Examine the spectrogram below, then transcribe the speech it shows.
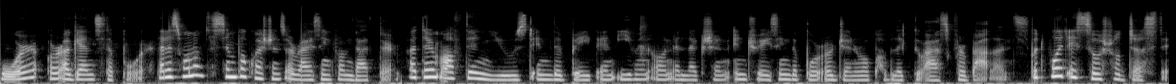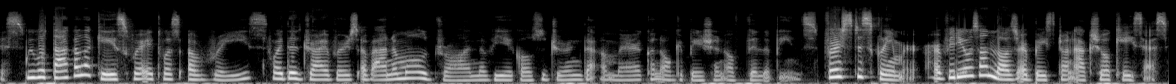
poor or against the poor? That is one of the simple questions arising from that term, a term often used in debate and even on election in tracing the poor or general public to ask for balance. But what is social justice? We will tackle a case where it was a race for the drivers of animal-drawn vehicles during the American occupation of Philippines. First disclaimer, our videos on laws are based on actual cases.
